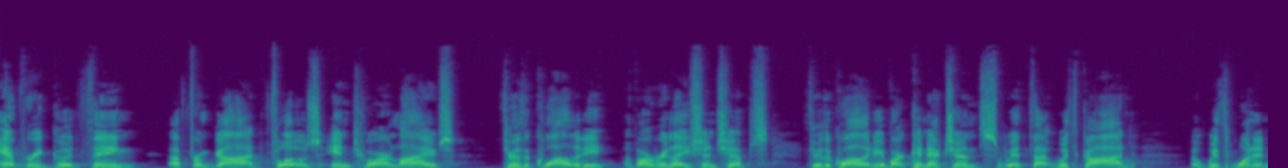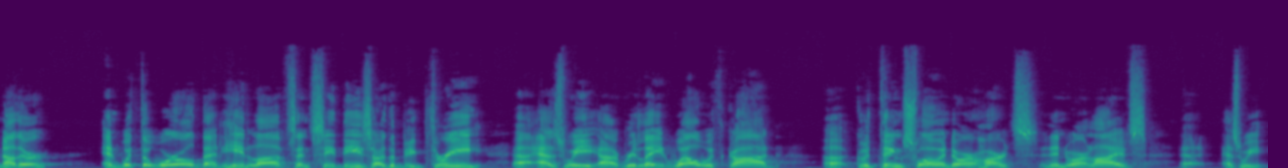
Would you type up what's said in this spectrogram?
every good thing uh, from God flows into our lives through the quality of our relationships, through the quality of our connections with, uh, with God, uh, with one another, and with the world that He loves. And see, these are the big three uh, as we uh, relate well with God, uh, good things flow into our hearts and into our lives as we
